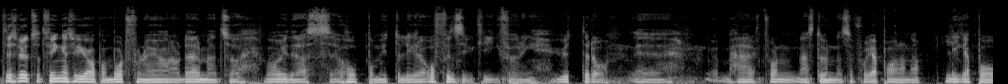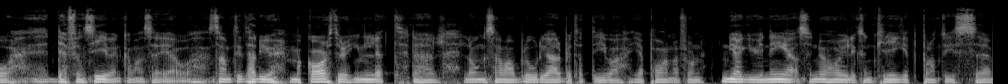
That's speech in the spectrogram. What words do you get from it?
Till slut så tvingas ju Japan bort från öarna och därmed så var ju deras eh, hopp om ytterligare offensiv krigföring ute då. Eh, här från den här stunden så får japanerna ligga på eh, defensiven kan man säga. Och samtidigt hade ju MacArthur inlett det här långsamma blodiga arbetet att driva japaner från Nya Guinea. Så nu har ju liksom kriget på något vis eh,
